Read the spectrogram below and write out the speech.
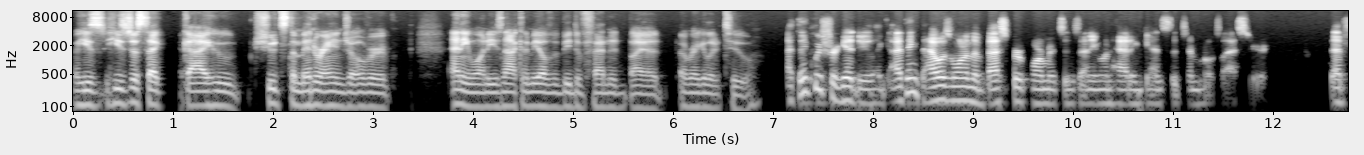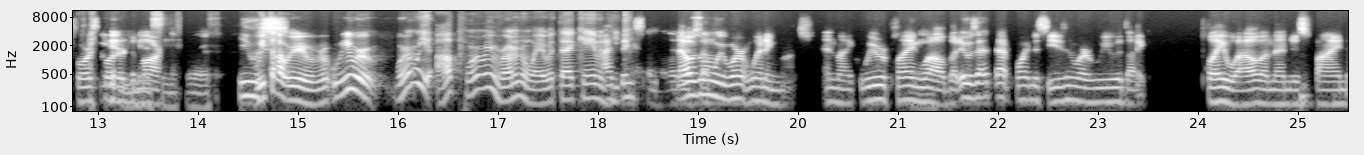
He's he's just that guy who shoots the mid range over anyone. He's not going to be able to be defended by a, a regular two. I think we forget, dude. Like I think that was one of the best performances anyone had against the Timberwolves last year. That fourth He quarter, didn't DeMar. in the fourth. He was, We thought we were we were weren't we up? Weren't we running away with that game? And I he think kept them in it that was when we weren't winning much, and like we were playing well. But it was at that point in the season where we would like play well and then just find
